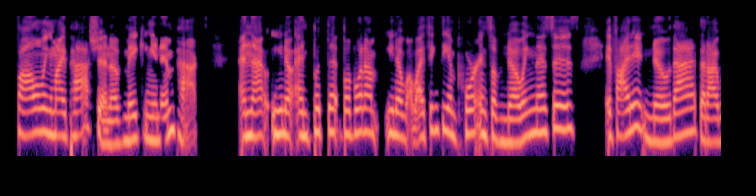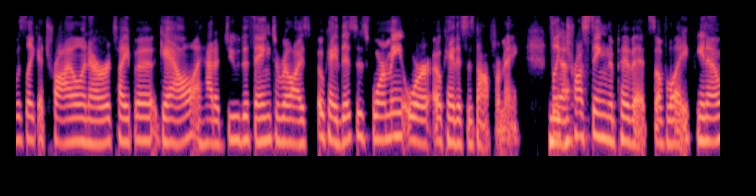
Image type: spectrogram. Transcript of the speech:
following my passion of making an impact and that you know and but that but what i'm you know i think the importance of knowing this is if i didn't know that that i was like a trial and error type of gal i had to do the thing to realize okay this is for me or okay this is not for me it's yeah. like trusting the pivots of life you know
